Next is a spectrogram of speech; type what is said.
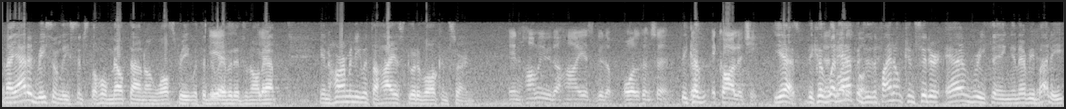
And I added recently, since the whole meltdown on Wall Street with the Yes, derivatives and all yeah. that, in harmony with the highest good of all concern. In harmony with the highest good of all concern. Because- The ecology. Yes, because That's what what happens is if. I don't consider everything and everybody,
